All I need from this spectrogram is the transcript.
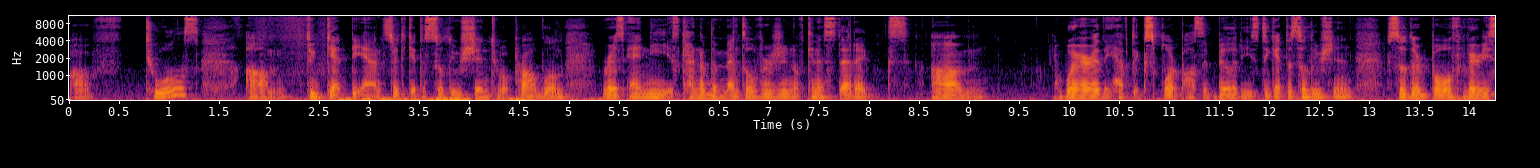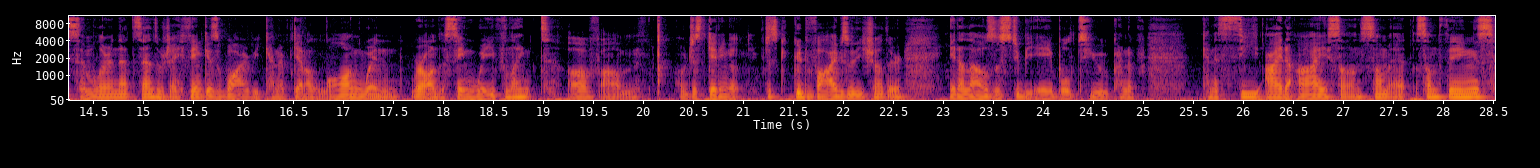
of tools. Um, to get the answer, to get the solution to a problem. Whereas NE is kind of the mental version of kinesthetics. Um, where they have to explore possibilities to get the solution. So they're both very similar in that sense, which I think is why we kind of get along when we're on the same wavelength of um, of just getting a, just good vibes with each other. It allows us to be able to kind of kind of see eye to eye on some some things.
